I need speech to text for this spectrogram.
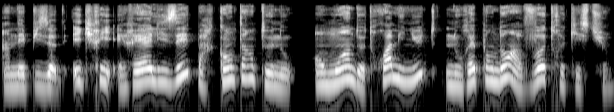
un épisode écrit et réalisé par Quentin Tenot. En moins de 3 minutes, nous répondons à votre question.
